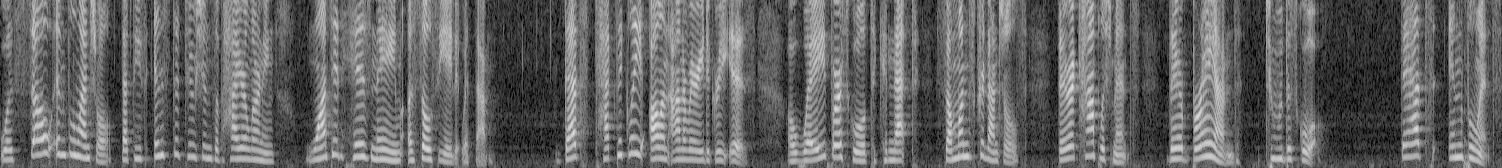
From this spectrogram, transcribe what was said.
was so influential that these institutions of higher learning wanted his name associated with them. That's technically all an honorary degree is a way for a school to connect someone's credentials, their accomplishments, their brand to the school. That's influence,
